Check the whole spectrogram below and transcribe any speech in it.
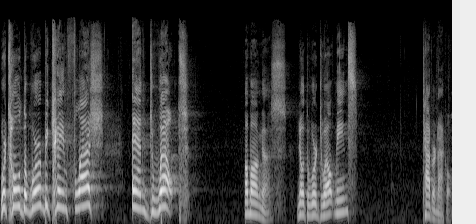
we're told the word became flesh and dwelt among us. You know what the word dwelt means? Tabernacle.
